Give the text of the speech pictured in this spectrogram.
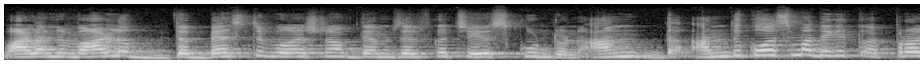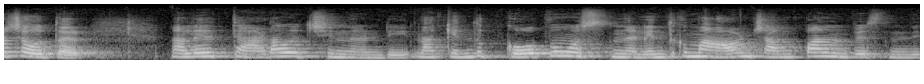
వాళ్ళని వాళ్ళు the best version of them సెల్ఫ్గా చేసుకుంటుండు అంద అందుకోసం దగ్గరికి అప్రోచ్ అవుతారు. నా లేదు తేడా వచ్చిందండి. నాకు ఎందుకు కోపం వస్తుందండి? ఎందుకు మా ఆవిడని చంపాలనిపిస్తుంది?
